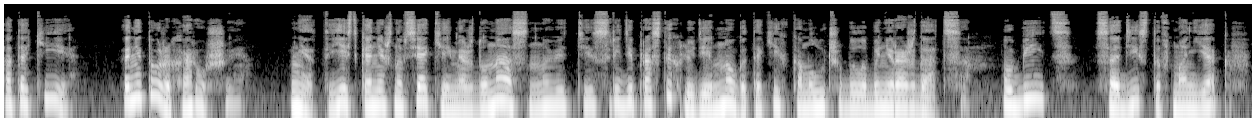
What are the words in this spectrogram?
а такие, они тоже хорошие. Нет, есть, конечно, всякие между нас, но ведь и среди простых людей много таких, кому лучше было бы не рождаться. Убийц, садистов, маньяков.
